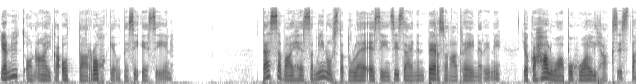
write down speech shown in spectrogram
Ja nyt on aika ottaa rohkeutesi esiin. Tässä vaiheessa minusta tulee esiin sisäinen personal trainerini, joka haluaa puhua lihaksista.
